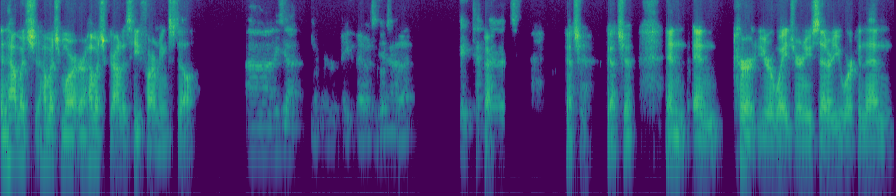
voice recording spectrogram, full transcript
And how much how much more or how much ground is he farming still? Uh, he's got eight pivots close Yeah. that. eight, ten Okay. minutes. Gotcha. Gotcha. And and Kurt, your wage earner, you said, are you working then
